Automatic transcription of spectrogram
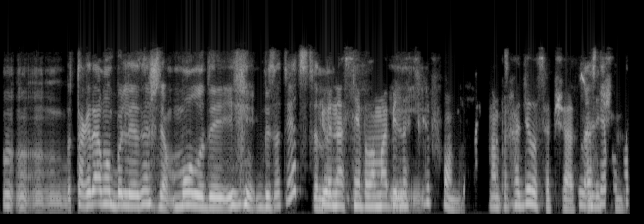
тогда мы были, знаешь, молоды и безответственны. И у нас не было мобильных и... телефонов. Нам приходилось общаться. У нас лично. не было...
